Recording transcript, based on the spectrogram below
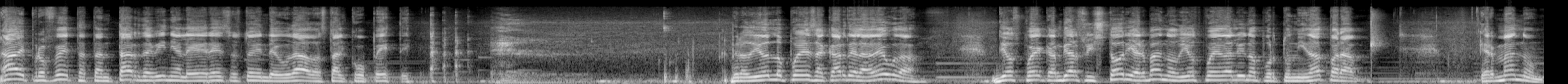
Ay, profeta, tan tarde vine a leer eso, estoy endeudado hasta el copete. Pero Dios lo puede sacar de la deuda. Dios puede cambiar su historia, hermano. Dios puede darle una oportunidad para, hermano,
